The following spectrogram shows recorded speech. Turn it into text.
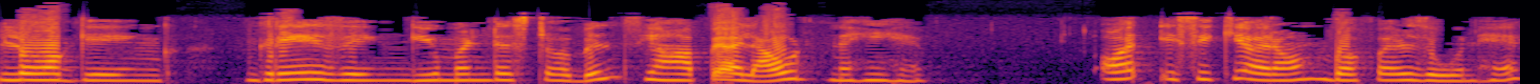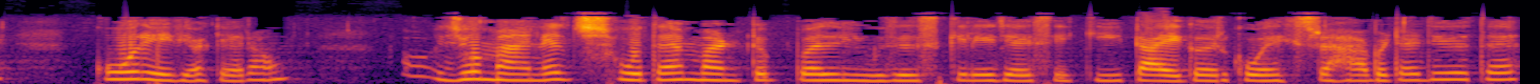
लॉगिंग ग्रेजिंग ह्यूमन डिस्टर्बेंस यहाँ पे अलाउड नहीं है। और इसी के अराउंड बफर जोन है कोर एरिया के अराउंड जो मैनेज होता है मल्टीपल यूजेस के लिए, जैसे कि टाइगर को एक्स्ट्रा हैबिटेट दे देता है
